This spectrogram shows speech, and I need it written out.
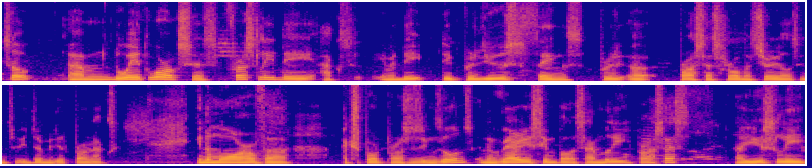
So um, the way it works is firstly they I mean, they they produce things uh, process raw materials into intermediate products in a more of a export processing zones in a very simple assembly process. Uh, usually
